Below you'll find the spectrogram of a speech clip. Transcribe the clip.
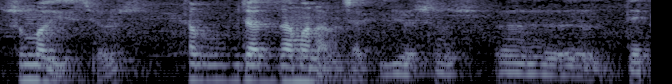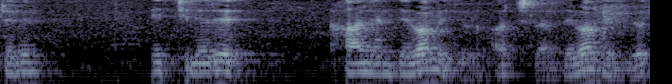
sunmak istiyoruz. Tabii bu biraz zaman alacak biliyorsunuz. Ee, depremin etkileri halen devam ediyor, artçılar devam ediyor.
